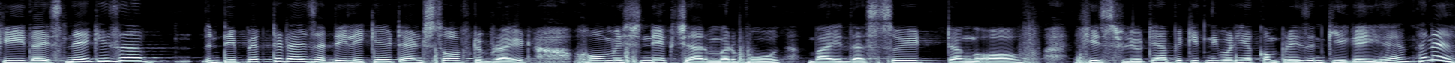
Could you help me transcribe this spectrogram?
कि the snake is a depicted as a delicate and soft bride whom snake charmer woo by the sweet tongue of his flute यहाँ पे कितनी बढ़िया कंपेरिजन की गई है है ना?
